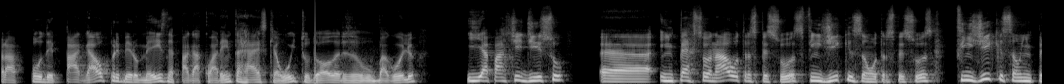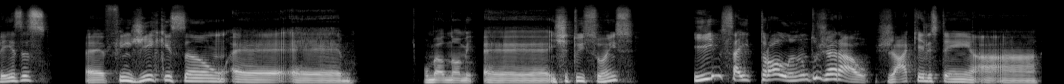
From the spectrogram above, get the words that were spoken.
para poder pagar o primeiro mês, né? Pagar 40 reais, que é 8 dólares o bagulho, e a partir disso é, impersonar outras pessoas, fingir que são outras pessoas, fingir que são empresas, é, fingir que são. É, como é o nome? instituições e sair trollando geral, já que eles têm a,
